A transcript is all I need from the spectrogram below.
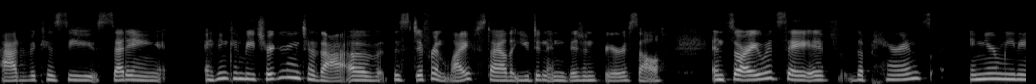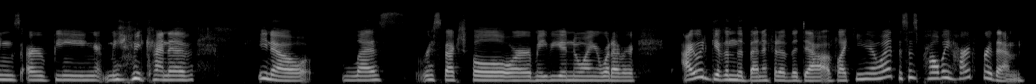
advocacy setting I think can be triggering to that of this different lifestyle that you didn't envision for yourself. And so I would say if the parents in your meetings are being maybe kind of, you know, less respectful or maybe annoying or whatever, I would give them the benefit of the doubt of like, you know what, this is probably hard for them.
